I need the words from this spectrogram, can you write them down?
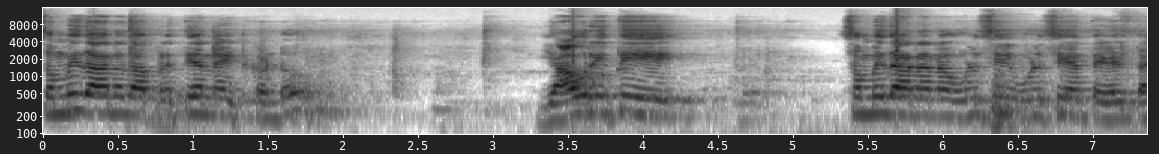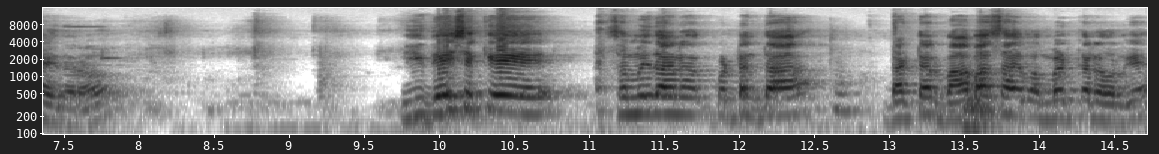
ಸಂವಿಧಾನದ ಪ್ರತಿಯನ್ನ ಇಟ್ಕೊಂಡು ಯಾವ ರೀತಿ ಸಂವಿಧಾನನ ಉಳಿಸಿ ಉಳಿಸಿ ಅಂತ ಹೇಳ್ತಾ ಇದ್ದಾರೋ, ಈ ದೇಶಕ್ಕೆ ಸಂವಿಧಾನ ಕೊಟ್ಟಂತ ಡಾಕ್ಟರ್ ಬಾಬಾ ಸಾಹೇಬ್ ಅಂಬೇಡ್ಕರ್ ಅವ್ರಿಗೆ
